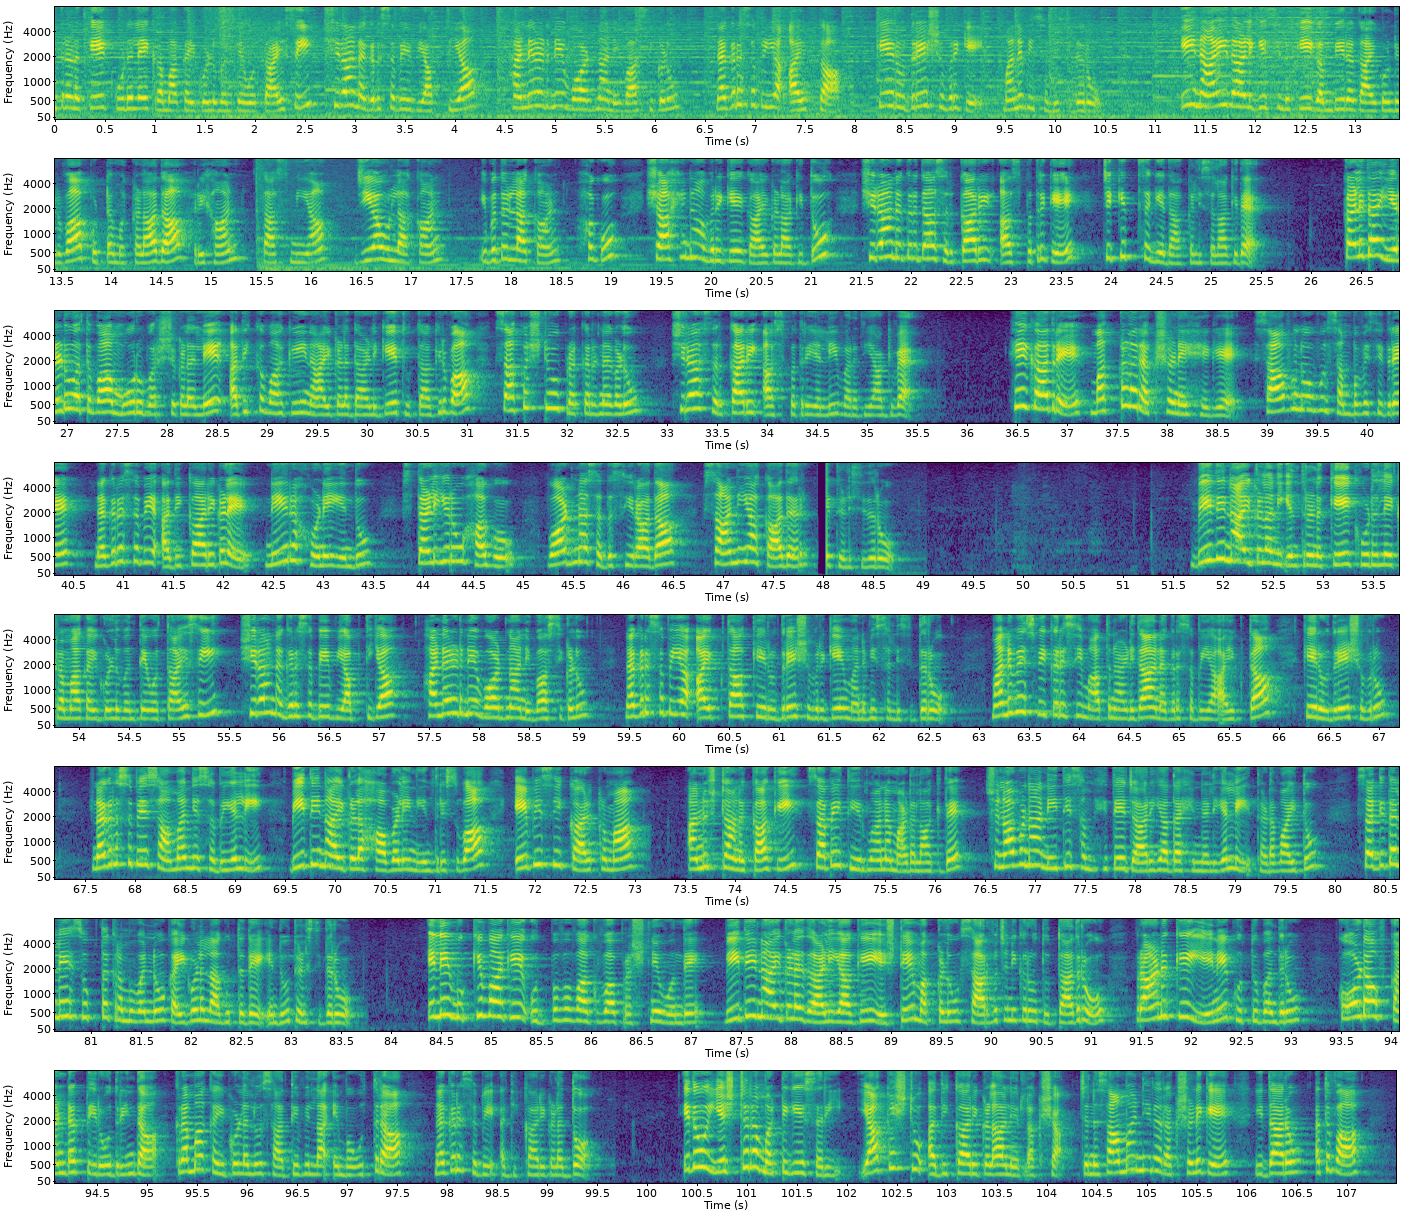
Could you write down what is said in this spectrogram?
ನಿಯಂತ್ರಣಕ್ಕೆ ಕೂಡಲೇ ಕ್ರಮ ಕೈಗೊಳ್ಳುವಂತೆ ಒತ್ತಾಯಿಸಿ ಶಿರಾ ನಗರಸಭೆ ವ್ಯಾಪ್ತಿಯ ಹನ್ನೆರಡನೇ ವಾರ್ಡ್ನ ನಿವಾಸಿಗಳು, ನಗರಸಭೆಯ ಆಯುಕ್ತ ಕೆ. ರುದ್ರೇಶ್ ಅವರಿಗೆ ಮನವಿ ಸಲ್ಲಿಸಿದರು. ಈ ನಾಯಿ ದಾಳಿಗೆ ಸಿಲುಕಿ ಗಂಭೀರ ಗಾಯಗೊಂಡಿರುವ ಪುಟ್ಟ ಮಕ್ಕಳಾದ ರಿಹಾನ್, ತಾಸ್ಮಿಯಾ, ಜಿಯಾವುಲ್ಲಾ ಖಾನ್, ಇಬದುಲ್ಲಾ ಖಾನ್ ಹಾಗೂ ಶಾಹಿನಾ ಅವರಿಗೆ ಗಾಯಗಳಾಗಿದ್ದು ಶಿರಾನಗರದ ಸರ್ಕಾರಿ ಆಸ್ಪತ್ರೆಗೆ ಚಿಕಿತ್ಸೆಗೆ ದಾಖಲಿಸಲಾಗಿದೆ. ಕಳೆದ ಎರಡು ಅಥವಾ ಮೂರು ವರ್ಷಗಳಲ್ಲೇ ಅಧಿಕವಾಗಿ ನಾಯಿಗಳ ದಾಳಿಗೆ ತುತ್ತಾಗಿರುವ ಸಾಕಷ್ಟು ಪ್ರಕರಣಗಳು ಶಿರಾ ಸರ್ಕಾರಿ ಆಸ್ಪತ್ರೆಯಲ್ಲಿ ವರದಿಯಾಗಿವೆ. ಹೀಗಾದರೆ ಮಕ್ಕಳ ರಕ್ಷಣೆ ಹೇಗೆ? ಸಾವು ನೋವು ಸಂಭವಿಸಿದರೆ ನಗರಸಭೆ ಅಧಿಕಾರಿಗಳೇ ನೇರ ಹೊಣೆ ಎಂದು ಸ್ಥಳೀಯರು ಹಾಗೂ ವಾರ್ಡ್ನ ಸದಸ್ಯರಾದ ಸಾನಿಯಾ ಖಾದರ್ ತಿಳಿಸಿದರು. ಬೀದಿ ನಾಯಿಗಳ ನಿಯಂತ್ರಣಕ್ಕೆ ಕೂಡಲೇ ಕ್ರಮ ಕೈಗೊಳ್ಳುವಂತೆ ಒತ್ತಾಯಿಸಿ ಶಿರಾ ನಗರಸಭೆ ವ್ಯಾಪ್ತಿಯ ಹನ್ನೆರಡನೇ ವಾರ್ಡ್ನ ನಿವಾಸಿಗಳು ನಗರಸಭೆಯ ಆಯುಕ್ತ ಕೆ. ರುದ್ರೇಶ್ ಅವರಿಗೆ ಮನವಿ ಸಲ್ಲಿಸಿದ್ದರು. ಮನವಿ ಸ್ವೀಕರಿಸಿ ಮಾತನಾಡಿದ ನಗರಸಭೆಯ ಆಯುಕ್ತ ಕೆ. ರುದ್ರೇಶ್ ಅವರು, ನಗರಸಭೆ ಸಾಮಾನ್ಯ ಸಭೆಯಲ್ಲಿ ಬೀದಿ ನಾಯಿಗಳ ಹಾವಳಿ ನಿಯಂತ್ರಿಸುವ ಎಬಿಸಿ ಕಾರ್ಯಕ್ರಮ ಅನುಷ್ಠಾನಕ್ಕಾಗಿ ಸಭೆ ತೀರ್ಮಾನ ಮಾಡಲಾಗಿದೆ. ಚುನಾವಣಾ ನೀತಿ ಸಂಹಿತೆ ಜಾರಿಯಾದ ಹಿನ್ನೆಲೆಯಲ್ಲಿ ತಡವಾಯಿತು. ಸದ್ಯದಲ್ಲೇ ಸೂಕ್ತ ಕ್ರಮವನ್ನು ಕೈಗೊಳ್ಳಲಾಗುತ್ತದೆ ಎಂದು ತಿಳಿಸಿದರು. ಇಲ್ಲಿ ಮುಖ್ಯವಾಗಿ ಉದ್ಭವವಾಗುವ ಪ್ರಶ್ನೆ ಒಂದೇ. ಬೀದಿ ನಾಯಿಗಳ ದಾಳಿಯಾಗಿ ಎಷ್ಟೇ ಮಕ್ಕಳು ಸಾರ್ವಜನಿಕರು ತುತ್ತಾದರೂ ಪ್ರಾಣಕ್ಕೆ ಏನೇ ಕುತ್ತು ಬಂದರೂ ಕೋಡ್ ಆಫ್ ಕಂಡಕ್ಟ್ ಇರೋದ್ರಿಂದ ಕ್ರಮ ಕೈಗೊಳ್ಳಲು ಸಾಧ್ಯವಿಲ್ಲ ಎಂಬ ಉತ್ತರ ನಗರಸಭೆ ಅಧಿಕಾರಿಗಳದ್ದು. ಇದು ಎಷ್ಟರ ಮಟ್ಟಿಗೆ ಸರಿ? ಯಾಕೆಷ್ಟು ಅಧಿಕಾರಿಗಳ ನಿರ್ಲಕ್ಷ್ಯ? ಜನಸಾಮಾನ್ಯರ ರಕ್ಷಣೆಗೆ ಇದ್ದಾರೋ ಅಥವಾ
